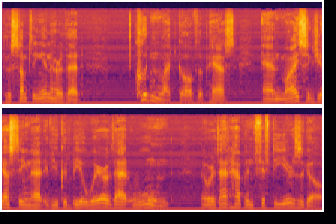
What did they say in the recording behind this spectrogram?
There was something in her that couldn't let go of the past. And my suggesting that if you could be aware of that wound, in other words, that happened 50 years ago.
